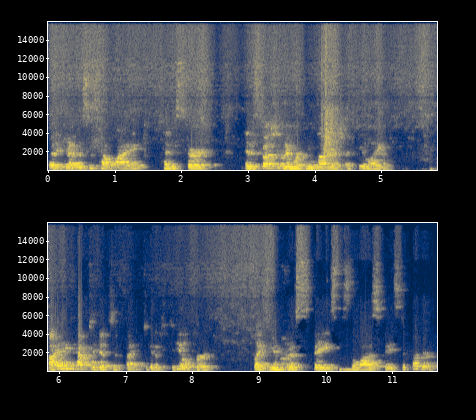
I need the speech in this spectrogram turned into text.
But again, this is how I tend to start. And especially when I'm working large, I feel like I have to get to I have to get a feel for like the amount of space. This is a lot of space to cover.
